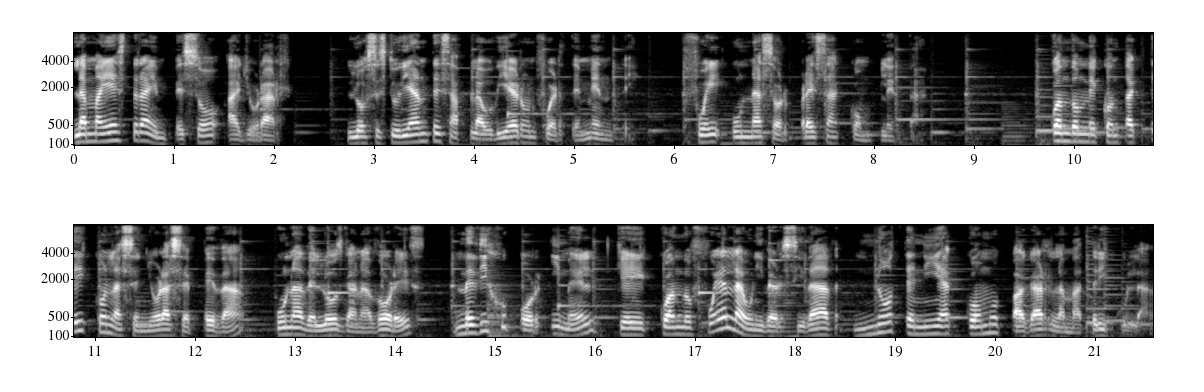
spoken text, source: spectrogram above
La maestra empezó a llorar. Los estudiantes aplaudieron fuertemente. Fue una sorpresa completa. Cuando me contacté con la señora Cepeda, una de los ganadores, me dijo por email que cuando fue a la universidad no tenía cómo pagar la matrícula.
